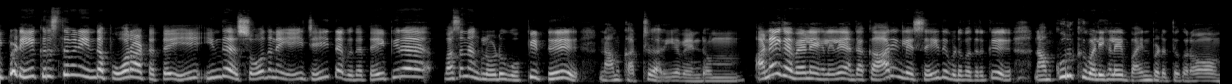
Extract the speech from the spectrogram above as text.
இப்படி கிறிஸ்துவின் இந்த போராட்டத்தை இந்த சோதனையை ஜெயித்த விதத்தை பிற வசனங்களோடு ஒப்பிட்டு நாம் கற்று அறிய வேண்டும். அநேக வேலைகளிலே அந்த காரியங்களை செய்து விடுவதற்கு நாம் குறுக்கு வழிகளை பயன்படுத்துகிறோம்.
